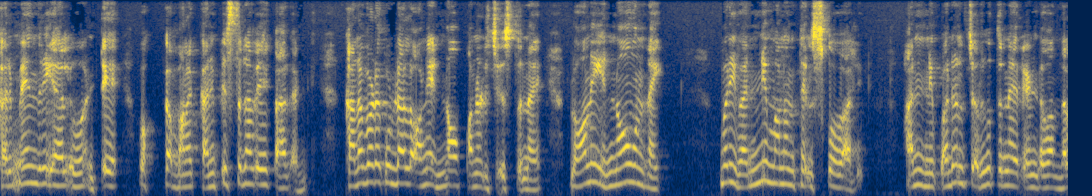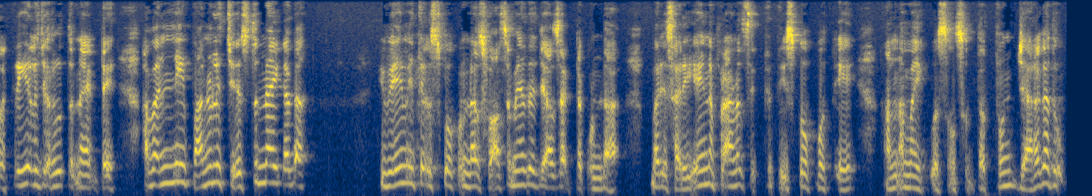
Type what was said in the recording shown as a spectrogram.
కర్మేంద్రియాలు అంటే ఒక్క మనకు కనిపిస్తున్నవే కాదండి. కనబడకుండా లోన ఎన్నో పనులు చేస్తున్నాయి. లోన ఎన్నో ఉన్నాయి. మరి ఇవన్నీ మనం తెలుసుకోవాలి. అన్ని పనులు జరుగుతున్నాయి. రెండు వందల క్రియలు జరుగుతున్నాయంటే అవన్నీ పనులు చేస్తున్నాయి కదా. ఇవేమీ తెలుసుకోకుండా శ్వాస మీద జాసట్టకుండా మరి సరి అయిన ప్రాణశక్తి తీసుకోకపోతే అన్నమయ్య కోసం శుద్ధత్వం జరగదు.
